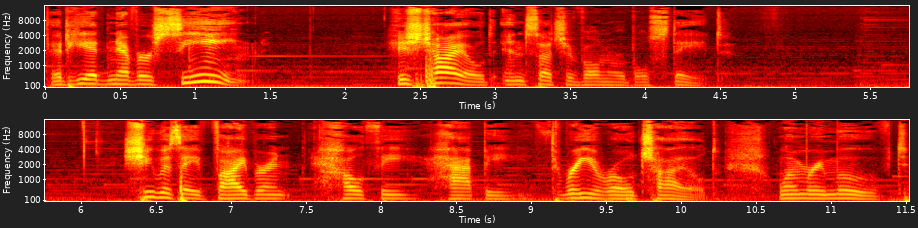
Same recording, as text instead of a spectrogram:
that he had never seen his child in such a vulnerable state. She was a vibrant, healthy, happy three year old child when removed.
